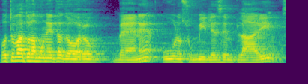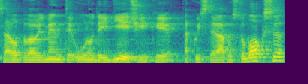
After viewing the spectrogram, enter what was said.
Ho trovato la moneta d'oro, bene, uno su mille esemplari, sarò probabilmente uno dei dieci che acquisterà questo box,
